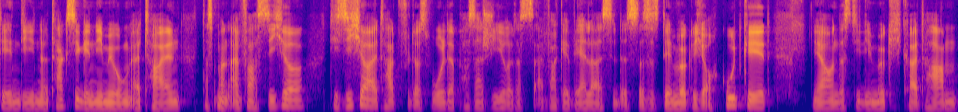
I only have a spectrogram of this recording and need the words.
denen die eine Taxigenehmigung erteilen, dass man einfach sicher die Sicherheit hat für das Wohl der Passagiere, dass es einfach gewährleistet ist, dass es dem wirklich auch gut geht, ja, und dass die die Möglichkeit haben,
